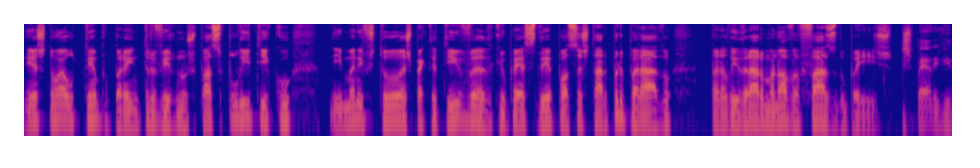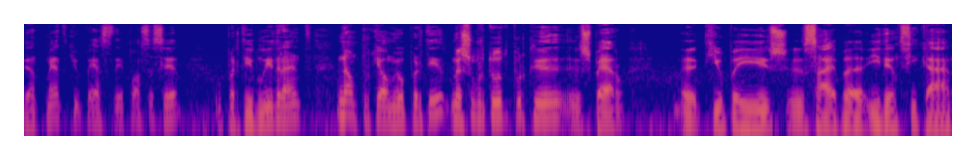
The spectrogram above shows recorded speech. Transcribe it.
este não é o tempo para intervir no espaço político e manifestou a expectativa de que o PSD possa estar preparado para liderar uma nova fase do país. Espero, evidentemente, que o PSD possa ser o partido liderante, não porque é o meu partido, mas sobretudo porque espero eh, que o país eh, saiba identificar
